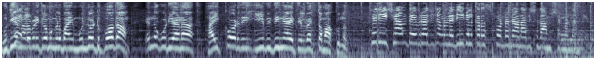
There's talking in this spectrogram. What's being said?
പുതിയ. നടപടിക്രമങ്ങളുമായി മുന്നോട്ട് പോകാം. എന്നുകൂടിയാണ് ഹൈക്കോടതി ഈ വിധിന്യായത്തിൽ വ്യക്തമാക്കുന്നത്. ശരി ശ്യാം ദേവരാജ് ഞങ്ങളുടെ ലീഗൽ കറസ്പോണ്ടന്റ് ആണ് വിശദാംശങ്ങൾ നൽകിയത്.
